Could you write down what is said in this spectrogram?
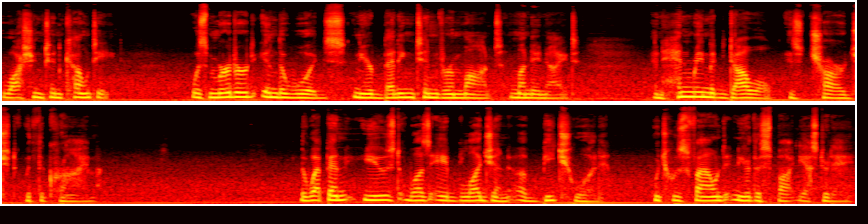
Washington County, was murdered in the woods near Bennington, Vermont, Monday night, and Henry McDowell is charged with the crime. The weapon used was a bludgeon of beechwood, which was found near the spot yesterday,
